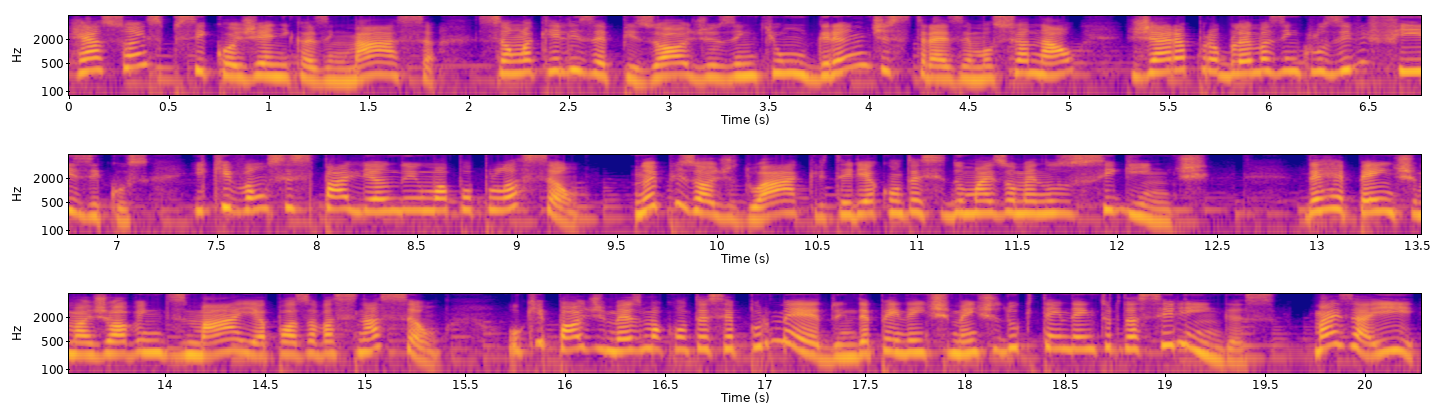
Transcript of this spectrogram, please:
Reações psicogênicas em massa são aqueles episódios em que um grande estresse emocional gera problemas, inclusive físicos, e que vão se espalhando em uma população. No episódio do Acre, teria acontecido mais ou menos o seguinte. De repente, uma jovem desmaia após a vacinação, o que pode mesmo acontecer por medo, independentemente do que tem dentro das seringas. Mas aí,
